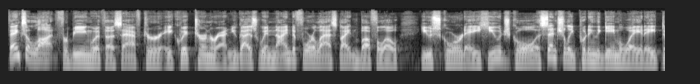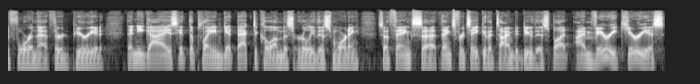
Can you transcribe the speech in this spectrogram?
thanks a lot for being with us after a quick turnaround. You guys win 9 to 4 last night in Buffalo. You scored a huge goal, essentially putting the game away at 8 to 4 in that third period. Then you guys hit the plane, get back to Columbus early this morning. So thanks uh, thanks for taking the time to do this. But I'm very curious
